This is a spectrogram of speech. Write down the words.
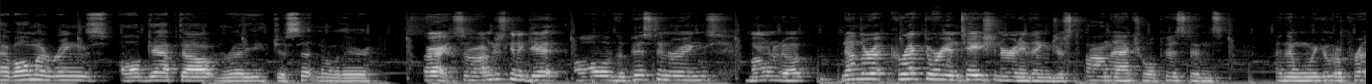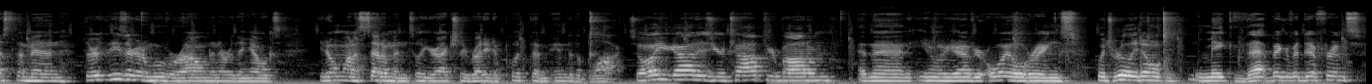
I have all my rings all gapped out and ready, just sitting over there. All right, so I'm just gonna get all of the piston rings mounted up. Not in the correct orientation or anything, just on the actual pistons. And then when we go to press them in, these are gonna move around and everything else. You don't wanna set them until you're actually ready to put them into the block. So all you got is your top, your bottom, and then, you know, you have your oil rings, which really don't make that big of a difference,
